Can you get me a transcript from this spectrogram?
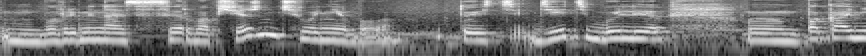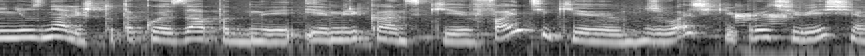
во времена СССР вообще же ничего не было. То есть дети были, эм, пока они не узнали, что такое западные и американские фантики, жвачки и прочие вещи,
